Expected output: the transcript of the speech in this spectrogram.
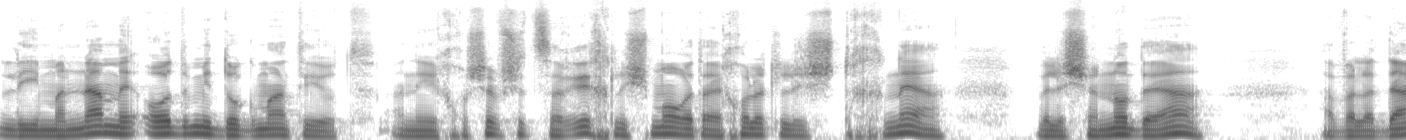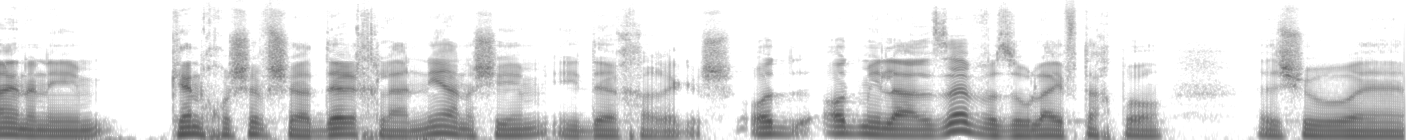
להימנע מאוד מדוגמטיות. אני חושב שצריך לשמור את היכולת להשתכנע ולשנות דעה, אבל עדיין אני כן חושב שהדרך להניע אנשים היא דרך הרגש. עוד, עוד מילה על זה, וזה אולי יפתח פה איזשהו, אה,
